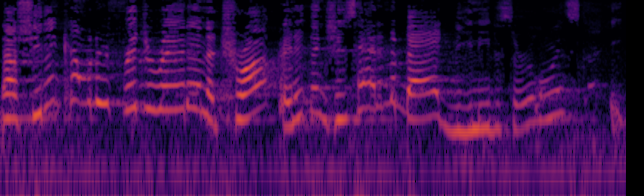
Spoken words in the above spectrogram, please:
Now, she didn't come with a refrigerator and a truck or anything. She's had in a bag. Do you need a sirloin steak?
